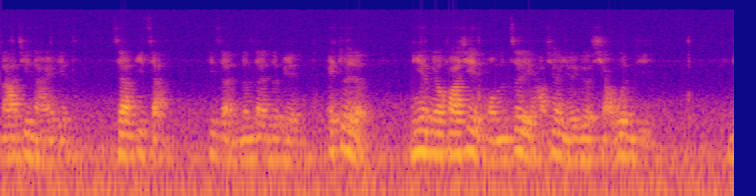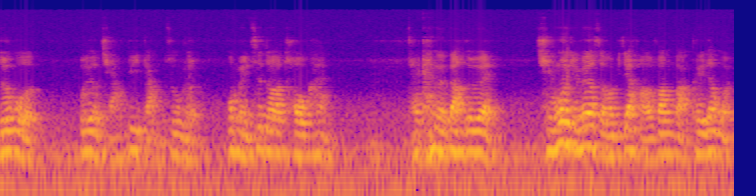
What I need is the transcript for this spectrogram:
拉进来一点，这样一盏一盏扔在这边。哎，对了，你有没有发现我们这里好像有一个小问题？如果我有墙壁挡住了，我每次都要偷看才看得到，对不对？请问有没有什么比较好的方法可以让我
